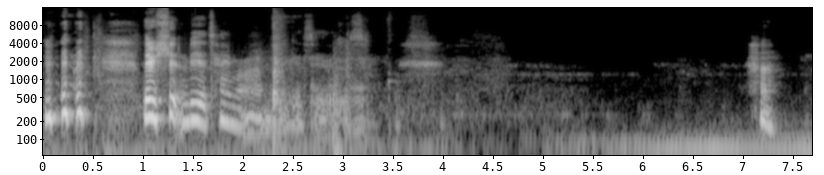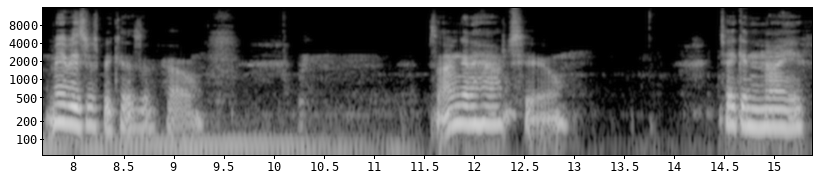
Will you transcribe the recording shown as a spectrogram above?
there shouldn't be a timer on, I guess it is. Huh. Maybe it's just because of how. So I'm gonna have to take a knife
